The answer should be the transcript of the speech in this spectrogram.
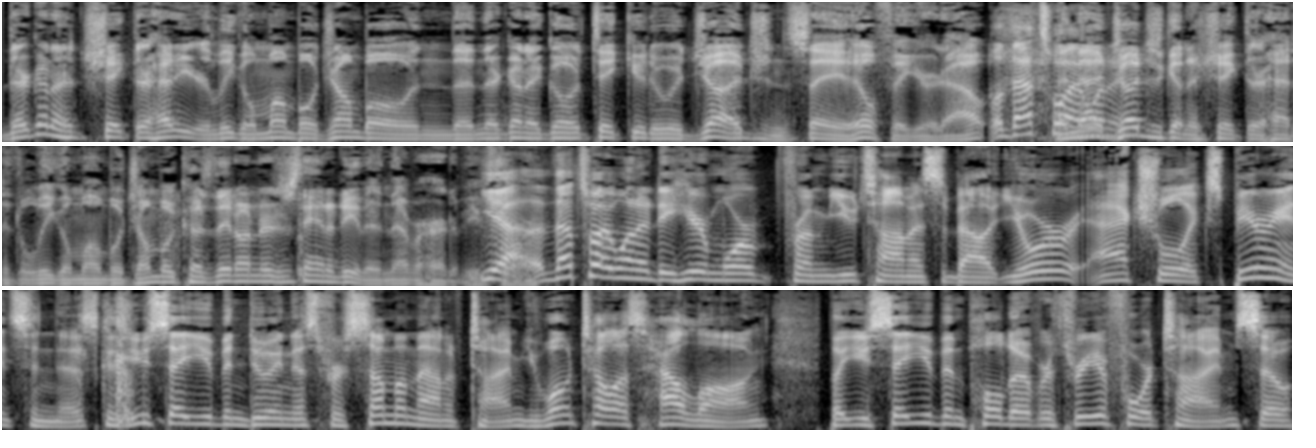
they're going to shake their head at your legal mumbo jumbo, and then they're going to go take you to a judge and say he'll figure it out. Well, that's why and I that wanna- judge is going to shake their head at the legal mumbo jumbo because they don't understand it either. Never heard of it. Before. Yeah, that's why I wanted to hear more from you, Thomas, about your actual experience in this, because you say you've been doing this for some amount of time. You won't tell us how long, but you say you've been pulled over three or four times. So,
